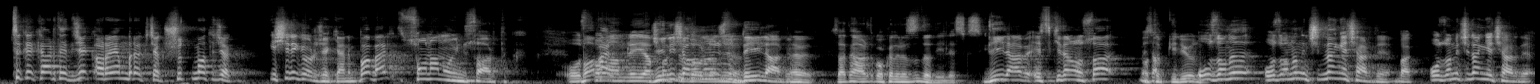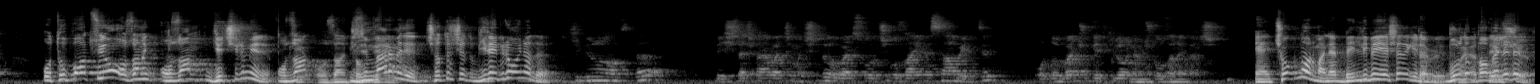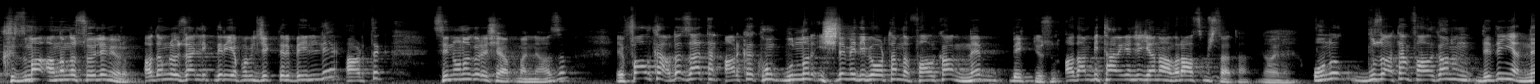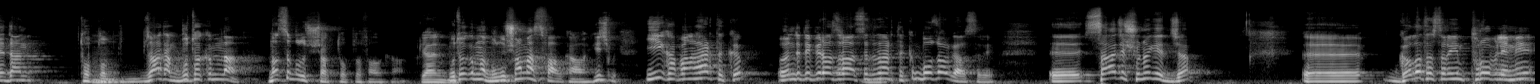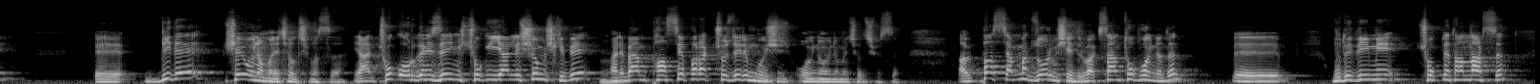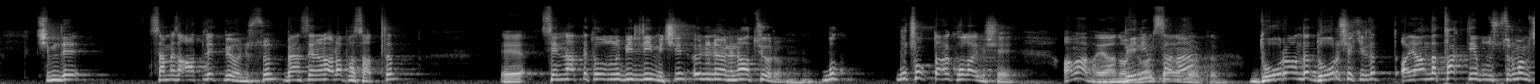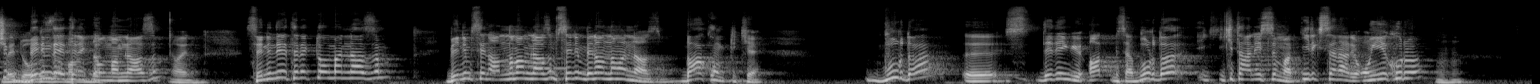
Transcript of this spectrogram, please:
Tıka kart edecek, araya mı bırakacak, şut mu atacak? İşini görecek yani. Babel son an oyuncusu artık. O son Babel hamleyi yapmakta geniş alan oyuncusu değil abi. Evet. Zaten artık o kadar hızlı da değil eskisi gibi. Değil abi. Eskiden olsa mesela Atıp gidiyordu. Ozan'ı Ozan'ın içinden geçerdi. Bak Ozan'ın içinden geçerdi. O topu atıyor Ozan'ı Ozan geçirmedi. Ozan, Ki Ozan çok izin diri. vermedi. Çatır çatır birebir oynadı. 2016'da Beşiktaş Fenerbahçe maçında Ovel sol açıp Ozan yine sağ bekti. Orada Ovel çok etkili oynamıştı Ozan'a karşı. E, çok normal ya belli bir yaşa da geliyor. Tabii, Burada Babel'e de kızma anlamda söylemiyorum. Adamın özellikleri yapabilecekleri belli. Artık senin ona göre şey yapman lazım. E Falcao da zaten arka komp bunları işlemediği bir ortamda Falcao ne bekliyorsun? Adam bir tane gence yanağlara asmış zaten. Aynen. Onu bu zaten Falcao'nun dedin ya neden topla zaten bu takımdan nasıl buluşacak topla Falcao? Gelmiyor. Bu takımla buluşamaz Falcao. Hiç iyi kapanan her takım, önde de biraz rahatsız eden her takım bozar Galatasaray'ı. Ee, sadece şuna geleceğim. Ee, Galatasaray'ın problemi e, bir de şey oynamaya çalışması. Yani çok organizeymiş, çok iyi yerleşiyormuş gibi. Hani ben pas yaparak çözerim bu işi oyunu oynamaya çalışması. Abi pas yapmak zor bir şeydir. Bak sen top oynadın. Ee, bu dediğimi çok net anlarsın. Şimdi sen mesela atlet bir oyuncusun. Ben senin ara pas attım. Ee, senin atlet olduğunu bildiğim için önüne önüne atıyorum. Bu bu çok daha kolay bir şey. Ama Ayağını benim sana zor tabii. Doğru anda doğru şekilde ayağında tak diye buluşturmam için benim de yetenekli zamanda. olmam lazım. Aynen. Senin de yetenekli olman lazım. Benim seni anlamam lazım. Senin beni anlaman lazım. Daha komplike. Burada e, dediğim gibi at mesela burada iki tane isim var. İlk senaryo Onyekuru.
